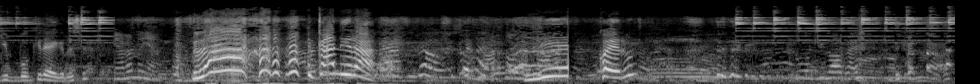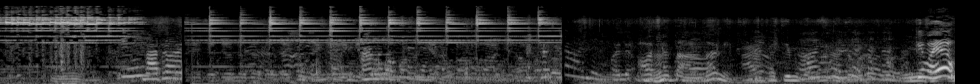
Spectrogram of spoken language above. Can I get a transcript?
गिफ्ट बोकिरहेको रहेछ ला कहाँनिर ले खै हेरौँ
